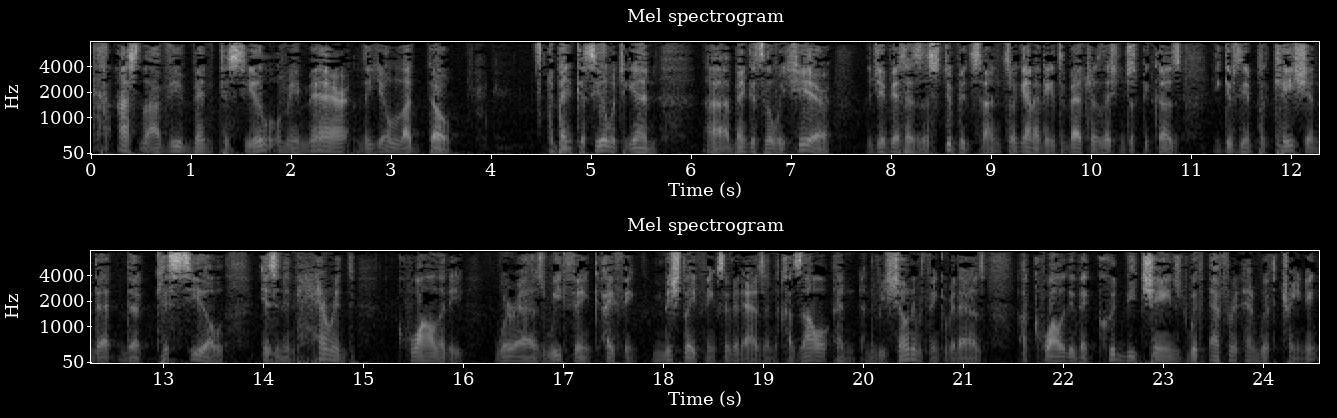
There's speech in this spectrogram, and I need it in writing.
Ka'as Aviv ben Kasil u'meimer liyolado. Ben Kasil, which again, uh, Ben Kasil which here, the JPS has a stupid son. So again, I think it's a bad translation just because it gives the implication that the Kasil is an inherent quality Whereas we think, I think, Mishle thinks of it as, and Chazal and, and the Rishonim think of it as a quality that could be changed with effort and with training.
